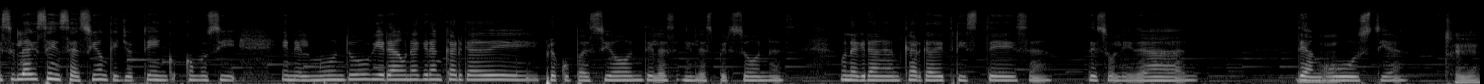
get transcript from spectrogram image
Esa es la sensación que yo tengo, como si en el mundo hubiera una gran carga de preocupación de las, en las personas, una gran carga de tristeza, de soledad, de angustia. Sí.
